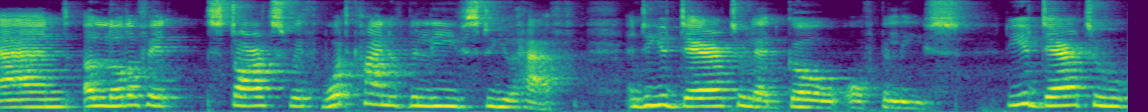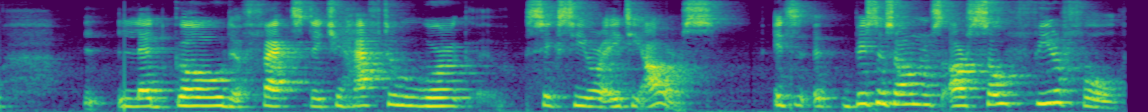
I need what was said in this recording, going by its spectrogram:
And a lot of it starts with what kind of beliefs do you have? And do you dare to let go of beliefs? Do you dare to let go the fact that you have to work 60 or 80 hours. It's uh, business owners are so fearful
